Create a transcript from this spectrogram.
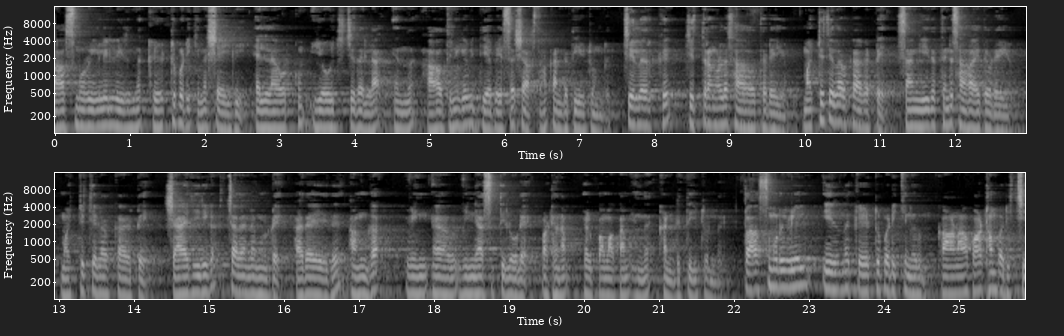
ക്ലാസ് മുറികളിൽ ഇരുന്ന് കേട്ടുപഠിക്കുന്ന ശൈലി എല്ലാവർക്കും യോജിച്ചതല്ല എന്ന് ആധുനിക വിദ്യാഭ്യാസ ശാസ്ത്രം കണ്ടെത്തിയിട്ടുണ്ട്. ചിലർക്ക് ചിത്രങ്ങളുടെ സഹായത്തോടെയും മറ്റു ചിലർക്കാകട്ടെ സംഗീതത്തിന്റെ സഹായത്തോടെയും മറ്റു ചിലർക്കാകട്ടെ ശാരീരിക ചലനങ്ങളുടെ അതായത് അംഗ വിന്യാസത്തിലൂടെ പഠനം എളുപ്പമാക്കാം എന്ന് കണ്ടെത്തിയിട്ടുണ്ട്. ക്ലാസ് മുറികളിൽ ഇരുന്ന് കേട്ട് പഠിക്കുന്നതും കാണാപാഠം പഠിച്ച്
